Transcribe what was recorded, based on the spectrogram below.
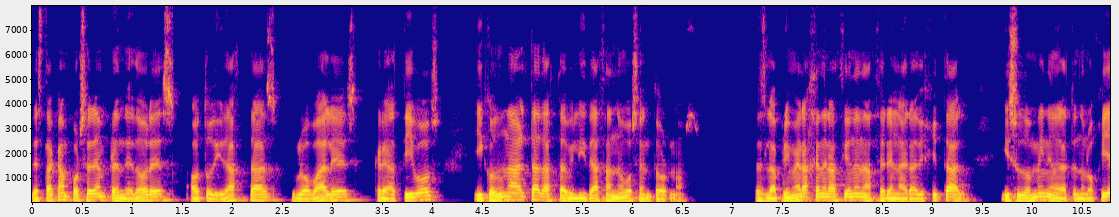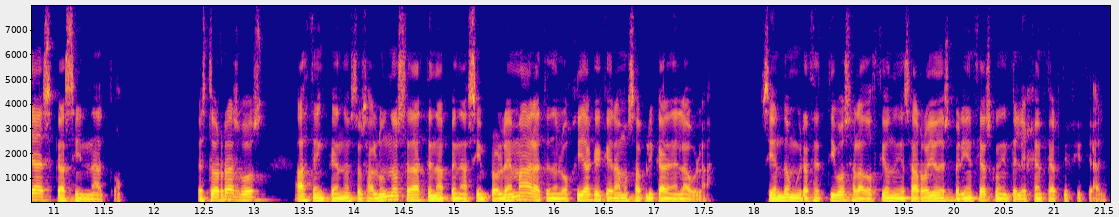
destacan por ser emprendedores, autodidactas, globales, creativos y con una alta adaptabilidad a nuevos entornos desde la primera generación en nacer en la era digital, y su dominio de la tecnología es casi innato. Estos rasgos hacen que nuestros alumnos se adapten apenas sin problema a la tecnología que queramos aplicar en el aula, siendo muy receptivos a la adopción y desarrollo de experiencias con inteligencia artificial.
